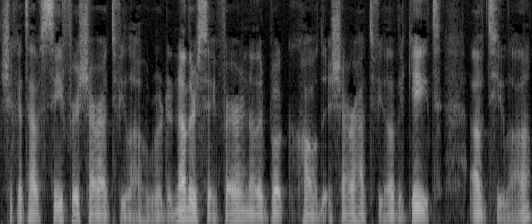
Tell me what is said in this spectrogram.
Shekatav Sefer Sharat Tefillah, who wrote another Sefer, another book called Sharat Tefillah, the Gate of Tefillah.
